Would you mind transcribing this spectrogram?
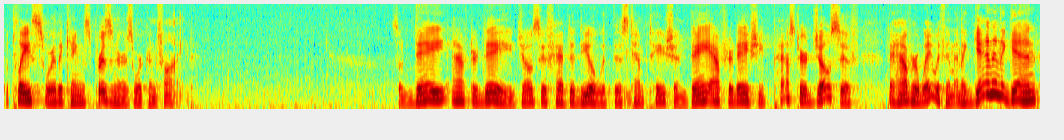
the place where the king's prisoners were confined. So, day after day, Joseph had to deal with this temptation. Day after day, she pestered Joseph to have her way with him. And again and again,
